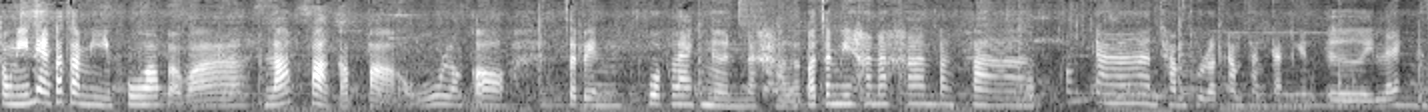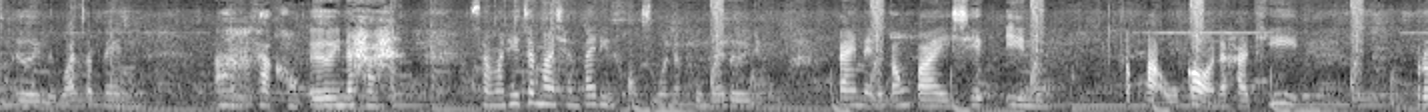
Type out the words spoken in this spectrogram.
ตรงนี้เนี่ยก็จะมีพวกแบบว่ารับฝากกระเป๋า แล้วก็จะเป็นพวกแลกเงินนะคะ แล้วก็จะมีธนาคารต่างๆ ต้องการทำธุรกรรมทางการเงินเอ่ยแลกเงินเอ่ยหรือว่าจะเป็นฝากของเอ่ยนะคะ สามารถที่จะมาชั้นใต้ดินของสุวรรณภูมิได้เลยเดี๋ยวแป้งเนี่ยจะต้องไปเช็คอินกระเป๋าก่อนนะคะที่โร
